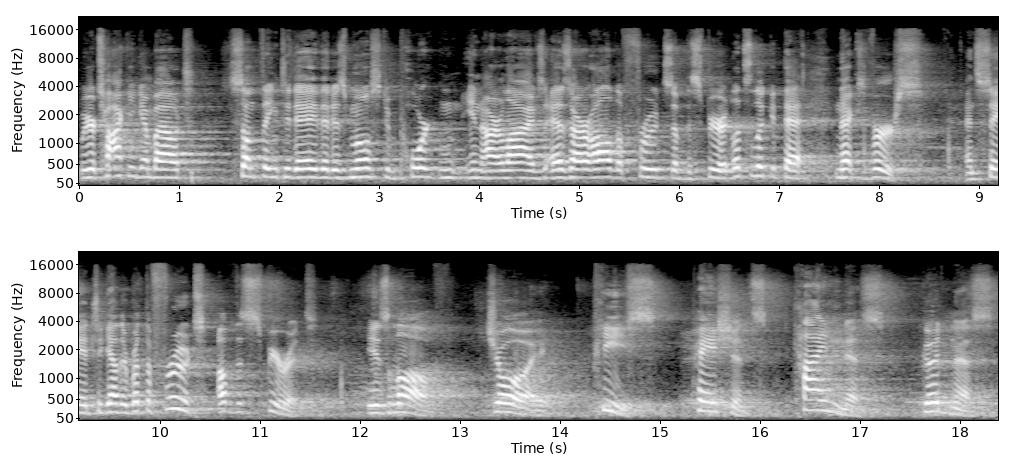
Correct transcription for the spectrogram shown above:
we are talking about something today that is most important in our lives, as are all the fruits of the Spirit. Let's look at that next verse and say it together. But the fruit of the Spirit is love, joy, peace, patience, kindness, goodness,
